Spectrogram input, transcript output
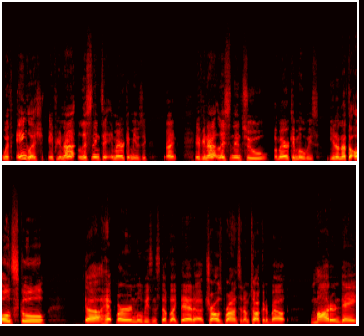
with English, if you're not listening to American music, right, if you're not listening to American movies, you know, not the old school uh, Hepburn movies and stuff like that, uh, Charles Bronson, I'm talking about modern day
